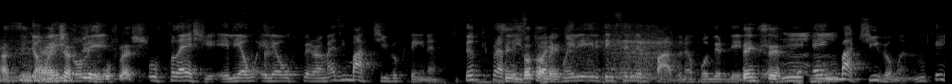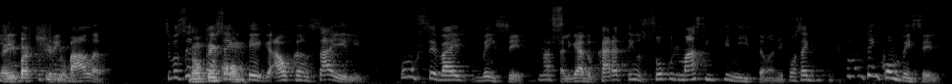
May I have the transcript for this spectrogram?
Assim, Então, a gente é aí, Olê, o Flash. O Flash, ele é, um, ele é o super-herói mais imbatível que tem, né? Que tanto que pra Sim, ter história totalmente. com ele, ele tem que ser nerfado, né? O poder dele. Tem que ser. É, é Uhum. imbatível, mano. Não tem É jeito. imbatível. Tipo trem bala. Se você Não não, tem consegue pegar, alcançar ele, como que você vai vencer? Machuca. Tá ligado? O cara tem o soco de massa infinita, mano. Ele consegue. Tipo, não tem como vencer ele.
